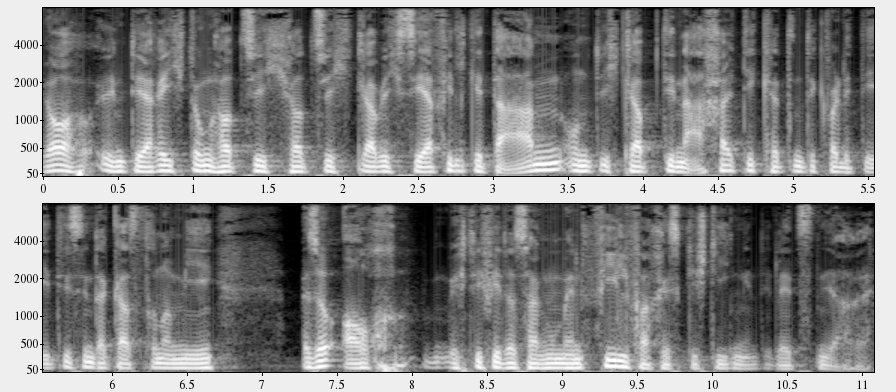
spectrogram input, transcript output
ja, in der Richtung hat sich, hat sich, glaube ich, sehr viel getan. Und ich glaube, die Nachhaltigkeit und die Qualität ist in der Gastronomie, also auch, möchte ich wieder sagen, um ein Vielfaches gestiegen in die letzten Jahre.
